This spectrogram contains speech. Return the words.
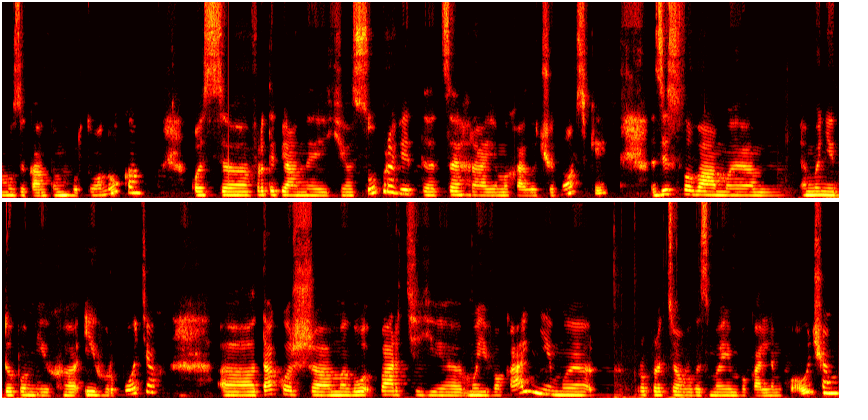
музикантом гурту Онука. Ось е, фортепіаний супровід. е, Це грає Михайло Чудновський. Зі словами мені допоміг Ігор Потяг. Також партії мої вокальні ми пропрацьовували з моїм вокальним коучем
